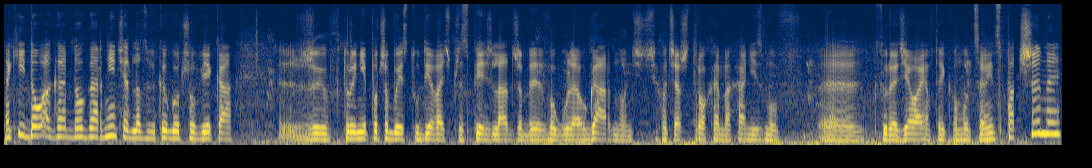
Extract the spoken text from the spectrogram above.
Takiej do, do ogarnięcia dla zwykłego człowieka, yy, że, który nie potrzebuje studiować przez 5 lat, żeby w ogóle ogarnąć chociaż trochę mechanizmów, yy, które działają w tej komórce. Więc patrzymy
